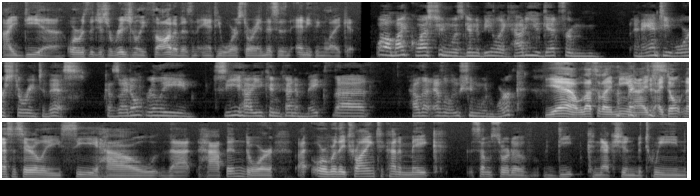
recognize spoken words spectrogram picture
idea, or was it just originally thought of as an anti-war story, and this isn't anything like it? Well, my question was going to be like, how do you get from an anti-war story to this? Because I don't really see how you can kind of make that, how that evolution would work. Yeah, well, that's what I mean. I, just... I, don't necessarily see how that happened, or or were they trying to kind of make some sort of deep connection between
